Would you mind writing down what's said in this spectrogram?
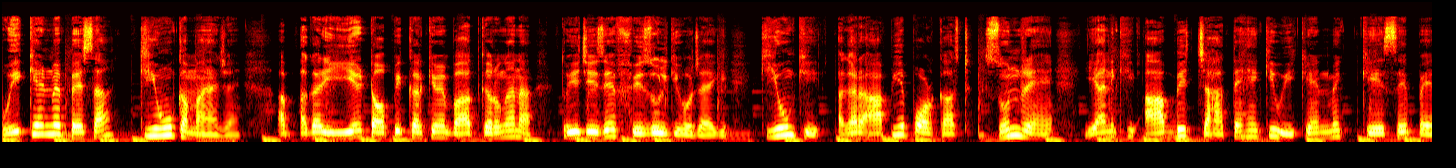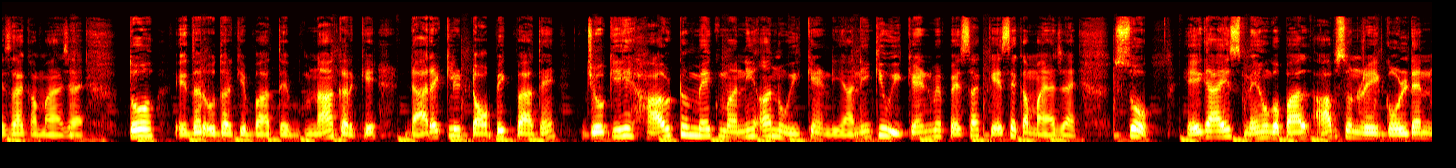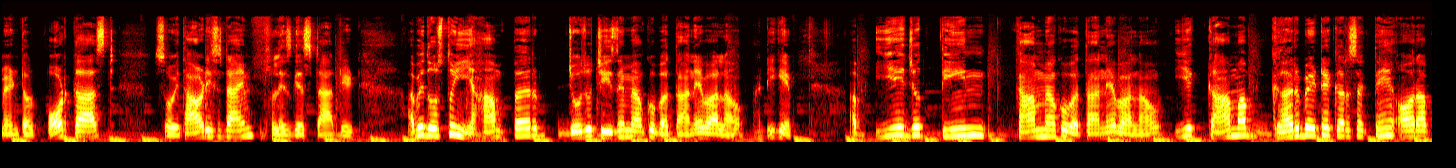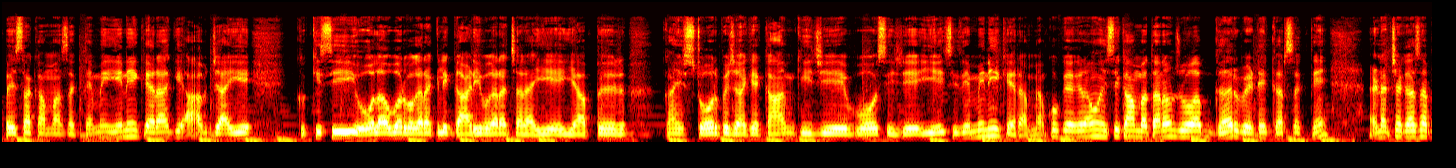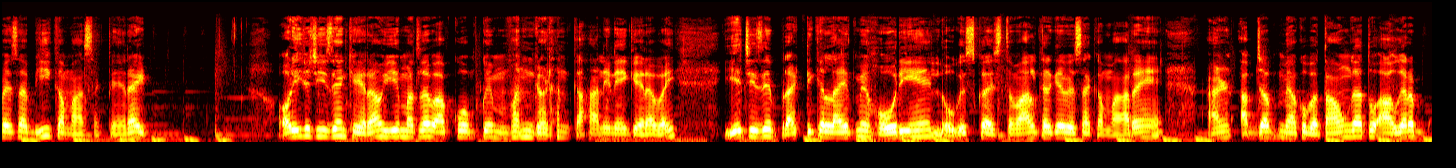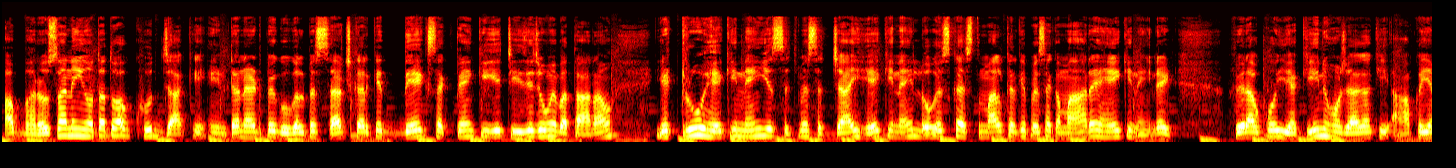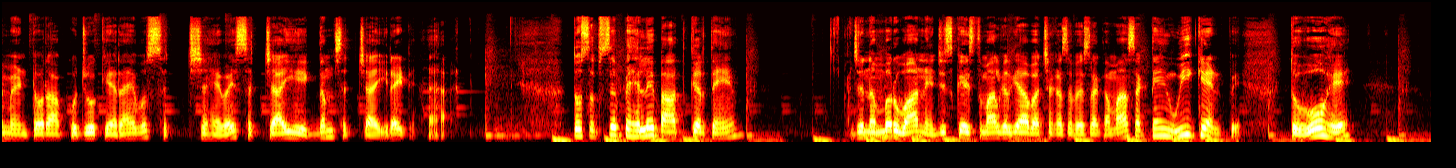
Weekend में पैसा क्यों कमाया जाए? अब अगर ये टॉपिक करके मैं बात करूँगा ना तो ये चीज़ें फिजूल की हो जाएगी। क्योंकि अगर आप ये पॉडकास्ट सुन रहे हैं, यानी कि आप भी चाहते हैं कि वीकेंड में कैसे पैसा कमाया जाए तो इधर उधर की बातें ना करके डायरेक्टली टॉपिक पे आते हैं, जो कि है how to make money on weekend यानी कि वीकेंड में पैसा कैसे कमाया जाए। सो हे गाइस मैं हूँ गोपाल, आप सुन रहे golden mentor podcast so without इस टाइम लेट्स गेट स्टार्टेड अभी दोस्तों, यहाँ पर जो जो चीज़ें मैं आपको बताने वाला हूँ, ठीक है? अब ये जो तीन काम मैं आपको बताने वाला हूँ, ये काम आप घर बैठे कर सकते हैं और आप पैसा कमा सकते हैं। मैं ये नहीं कह रहा कि आप जाइए किसी ओला उबर वगैरह के लिए गाड़ी वगैरह चलाइए या फिर कहीं स्टोर पे जाके काम कीजिए, वो चीज़ें, ये चीज़ें मैं नहीं कह रहा। मैं आपको कह रहा हूँ, ऐसे काम बता रहा हूँ जो आप घर बैठे कर सकते हैं एंड अच्छा खासा पैसा भी कमा सकते हैं, राइट? और ये जो चीज़ें कह रहा हूँ, ये मतलब आपको कोई मन कहानी नहीं कह रहा भाई। ये चीज़ें प्रैक्टिकल लाइफ में हो रही हैं, लोग इसका इस्तेमाल करके वैसा कमा रहे हैं। एंड अब जब मैं आपको बताऊँगा तो अगर अब भरोसा नहीं होता तो आप खुद जाके इंटरनेट पे गूगल पे सर्च करके देख सकते हैं कि ये चीज़ें जो मैं बता रहा हूँ, ये ट्रू है कि नहीं, ये सच में सच्चाई है कि नहीं, लोग इसका इस्तेमाल करके पैसा कमा रहे हैं कि नहीं राइट फिर आपको यकीन हो जाएगा कि आपका ये मेंटोर आपको जो कह रहा है, वो सच है भाई, सच्चाई है, एकदम सच्चाई राइट तो सबसे पहले बात करते हैं जो नंबर वन है, जिसका इस्तेमाल करके आप अच्छा खासा पैसा कमा सकते हैं वीकेंड पे तो वो है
